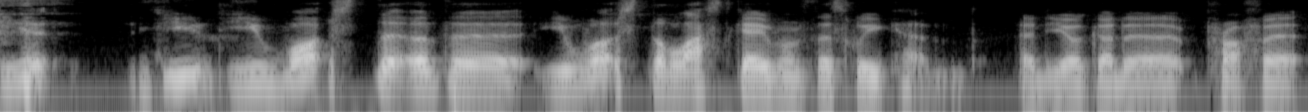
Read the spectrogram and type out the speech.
You, you you watched the other you watched the last game of this weekend and you're gonna profit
